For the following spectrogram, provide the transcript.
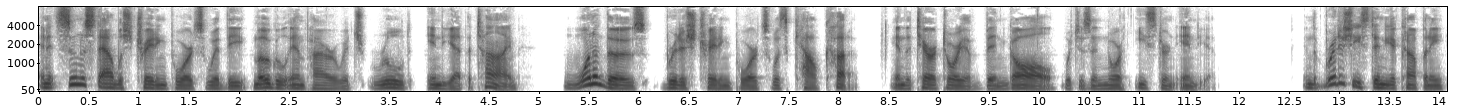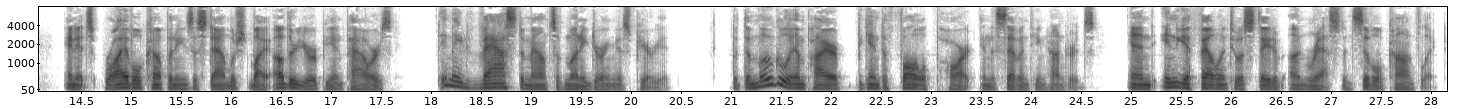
and it soon established trading ports with the Mughal Empire, which ruled India at the time. One of those British trading ports was Calcutta, in the territory of Bengal, which is in northeastern India. And the British East India Company and its rival companies established by other European powers, they made vast amounts of money during this period. But the Mughal Empire began to fall apart in the 1700s, and India fell into a state of unrest and civil conflict.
